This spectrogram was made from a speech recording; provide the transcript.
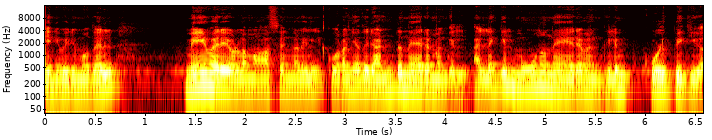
ജനുവരി മുതൽ മെയ് വരെയുള്ള മാസങ്ങളിൽ കുറഞ്ഞത് രണ്ട് നേരമെങ്കിൽ അല്ലെങ്കിൽ മൂന്ന് നേരമെങ്കിലും കുളിപ്പിക്കുക.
